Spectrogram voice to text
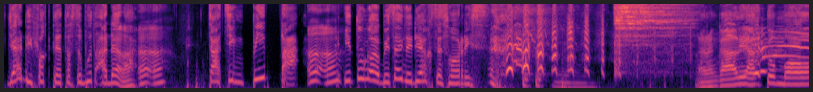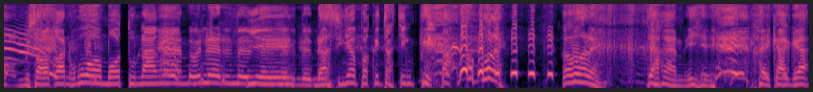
Jadi fakta tersebut adalah Heeh. cacing pita Heeh. itu nggak bisa jadi aksesoris. Barangkali antum mau misalkan wah mau tunangan. Bener, bener, Iya, dasinya pakai cacing pita. Nggak boleh. Nggak boleh. Jangan, iya. Kayak kagak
